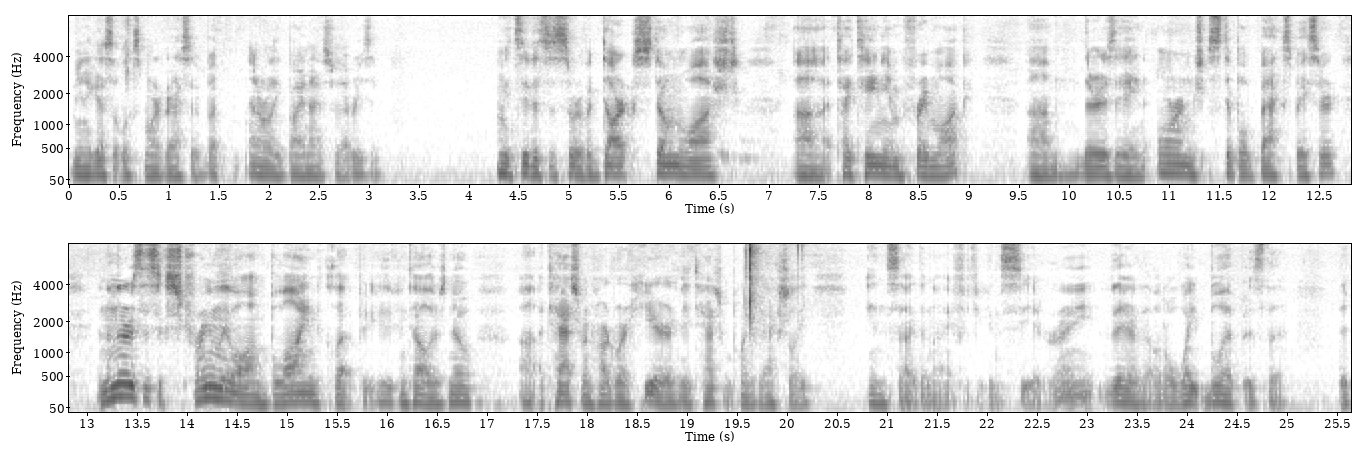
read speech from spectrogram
I mean, I guess it looks more aggressive, but I don't really buy knives for that reason. You can see this is sort of a dark stone-washed uh, titanium frame lock. Um, there is an orange stippled backspacer. And then there is this extremely long blind clip. You can tell there's no uh, attachment hardware here. The attachment point is actually inside the knife. If you can see it right there, that little white blip is the, the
